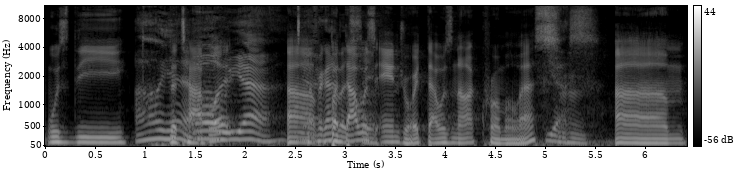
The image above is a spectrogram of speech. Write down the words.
was the Oh, the tablet. Oh yeah. Uh, forgot but about that was Android. That was not Chrome OS. yes. Um,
